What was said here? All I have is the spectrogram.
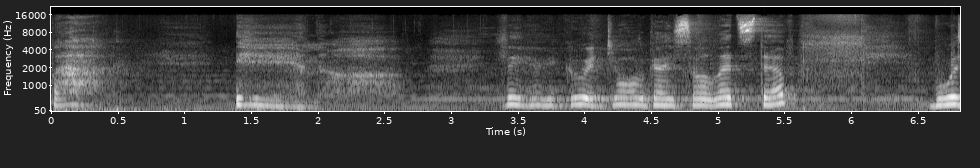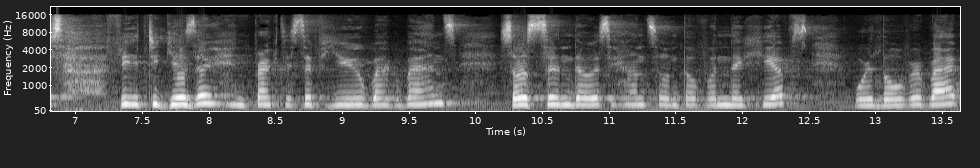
back, and. Very good job, guys. So let's step both feet together and practice a few back bends. So send those hands on top on the hips or lower back.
